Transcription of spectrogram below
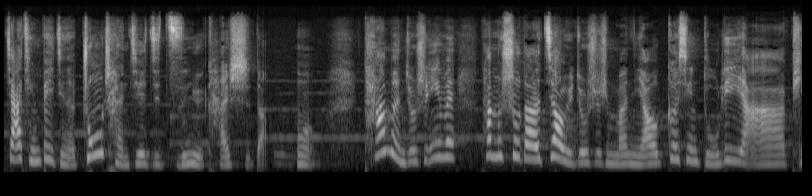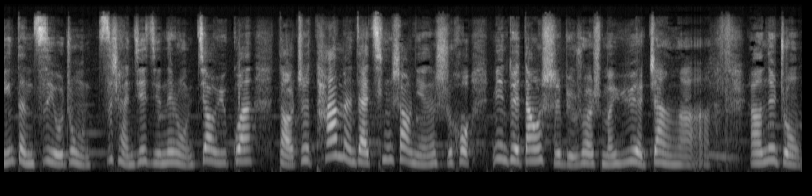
家庭背景的中产阶级子女开始的。嗯。他们就是因为他们受到的教育就是什么，你要个性独立呀、平等自由这种资产阶级那种教育观，导致他们在青少年的时候面对当时比如说什么越战啊，然后那种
